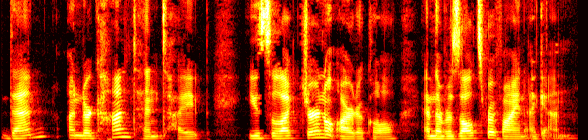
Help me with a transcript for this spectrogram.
Then, under Content Type, you select Journal Article and the results refine again.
